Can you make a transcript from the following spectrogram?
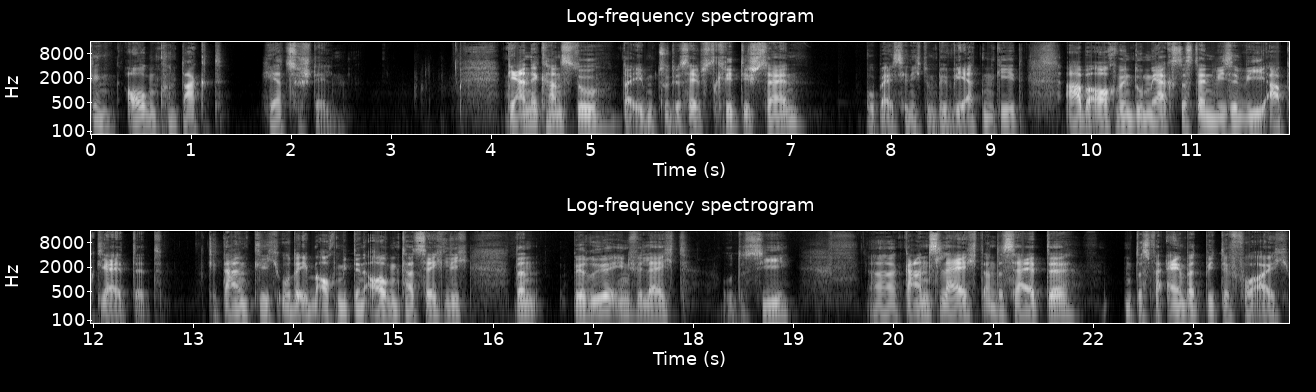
den Augenkontakt herzustellen. Gerne kannst du da eben zu dir selbst kritisch sein, wobei es hier nicht um Bewerten geht, aber auch wenn du merkst, dass dein Vis-a-vis -vis abgleitet, gedanklich oder eben auch mit den Augen tatsächlich, dann berühre ihn vielleicht oder sie äh, ganz leicht an der Seite und das vereinbart bitte vor euch,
